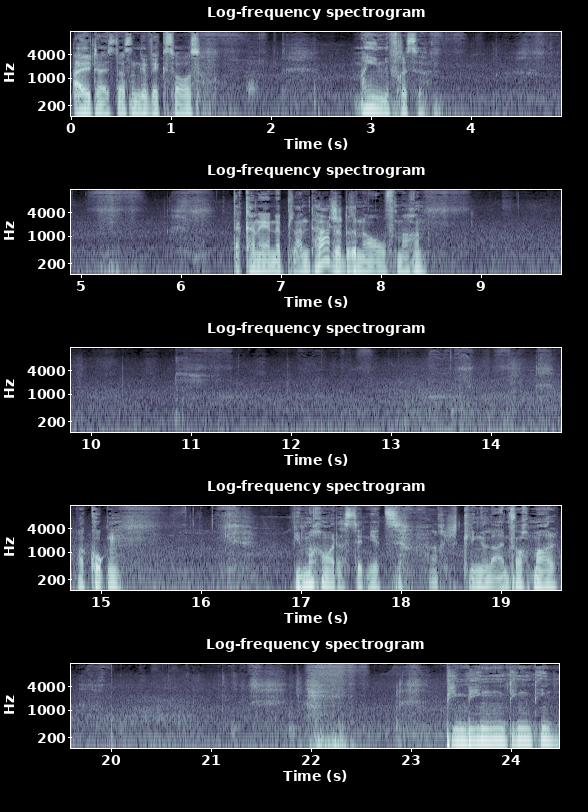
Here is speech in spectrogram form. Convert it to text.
Alter, ist das ein Gewächshaus. Meine Fresse. Da kann er ja eine Plantage drin aufmachen. Mal gucken. Wie machen wir das denn jetzt? Ach, ich klingel einfach mal. Ping, bing, ding, ding.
